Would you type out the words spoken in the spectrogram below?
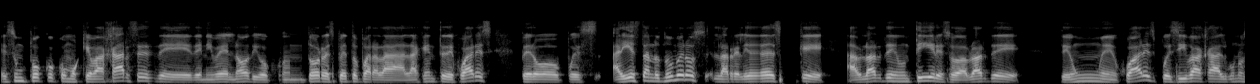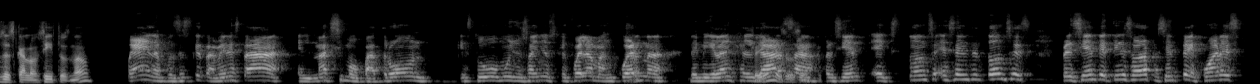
es un poco como que bajarse de, nivel, ¿no? Digo, con todo respeto para la, gente de Juárez, pero pues ahí están los números. La realidad es que hablar de un Tigres o hablar de, un eh, Juárez, pues sí baja algunos escaloncitos, ¿no? Bueno, pues es que también está el máximo patrón que estuvo muchos años, que fue la mancuerna de Miguel Ángel Garza, presidente, entonces, ese entonces presidente de Tigres, ahora presidente de Juárez,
